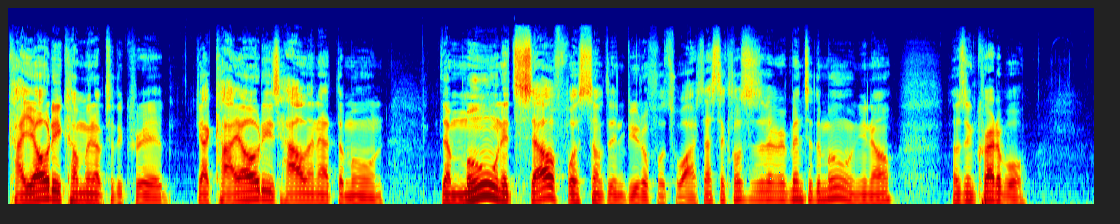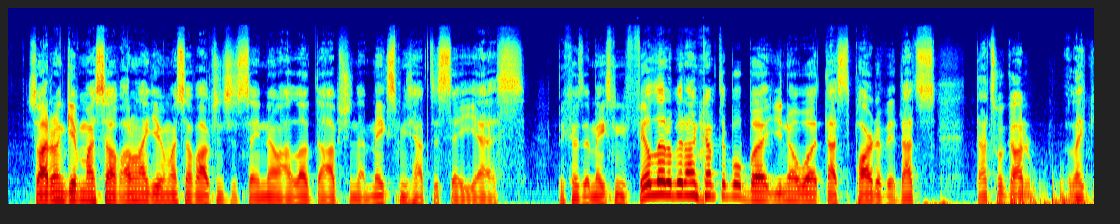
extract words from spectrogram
coyote coming up to the crib. got coyotes howling at the moon. The moon itself was something beautiful to watch. That's the closest I've ever been to the moon. You know, that was incredible. So I don't give myself. I don't like giving myself options to say no. I love the option that makes me have to say yes because it makes me feel a little bit uncomfortable. But you know what? That's part of it. That's that's what God like.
